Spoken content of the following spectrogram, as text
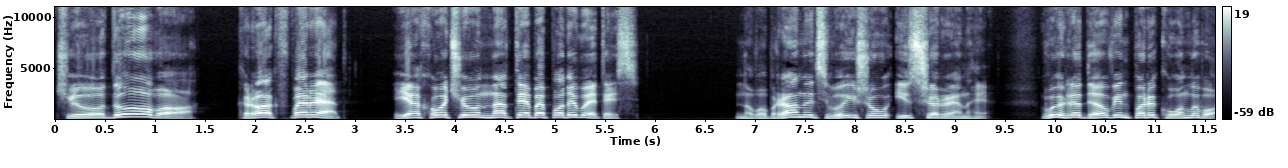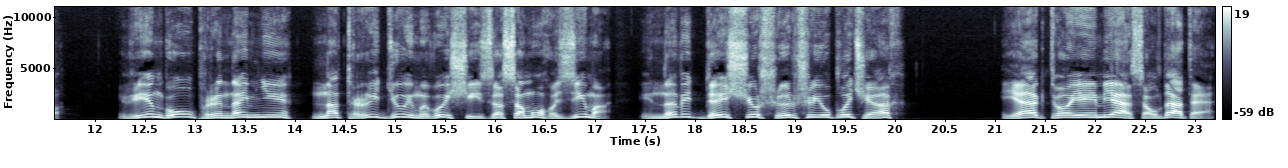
Чудово! Крок вперед! Я хочу на тебе подивитись. Новобранець вийшов із шеренги. Виглядав він переконливо. Він був принаймні на три дюйми вищий за самого Зіма і навіть дещо ширший у плечах. Як твоє ім'я, солдате?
